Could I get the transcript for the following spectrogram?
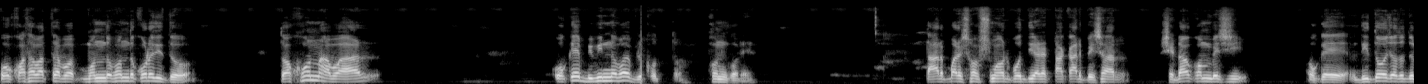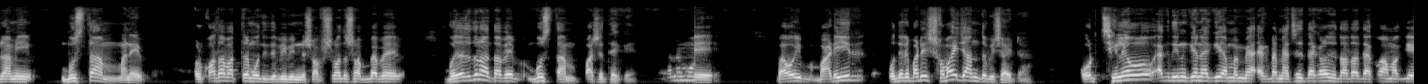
ও কথাবার্তা বন্ধ বন্ধ করে দিত তখন আবার ওকে বিভিন্নভাবে ব্লক করতো ফোন করে। তারপরে সবসময় ওর প্রতি একটা টাকার পেশার সেটাও কম বেশি। ওকে দিত যতদূর আমি বুঝতাম মানে ওর কথাবার্তার মধ্যে দিয়ে বিভিন্ন সবসময় তো সবভাবে বোঝা যেত না তবে বুঝতাম পাশে থেকে। মানে বা ওই বাড়ির ওদের বাড়ির সবাই জানতো বিষয়টা। ওর ছেলেও একদিনকে নাকি আমার একটা মেসেজ দেখাল যে দাদা দেখো আমাকে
